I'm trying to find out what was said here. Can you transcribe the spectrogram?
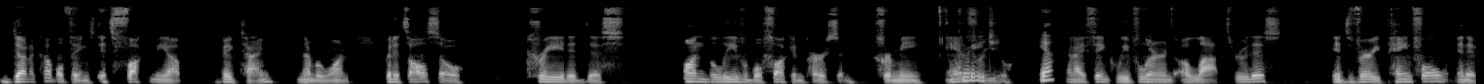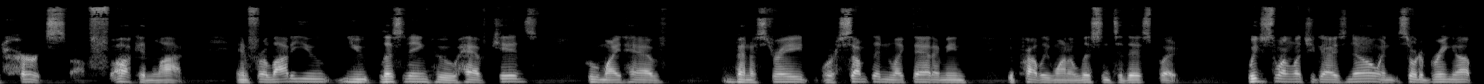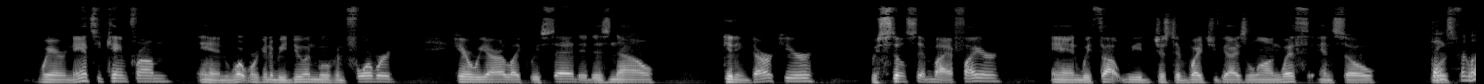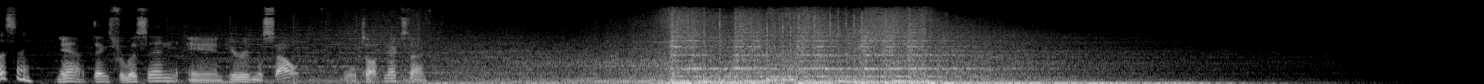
done a couple things. It's fucked me up big time number one. But it's also created this unbelievable fucking person for me and for you. Yeah. And I think we've learned a lot through this. It's very painful and it hurts a fucking lot. And for a lot of you, you listening who have kids who might have been astray or something like that, I mean, you probably want to listen to this, but we just want to let you guys know and sort of bring up where Nancy came from and what we're going to be doing moving forward. Here we are, like we said, it is now getting dark here. We're still sitting by a fire, and we thought we'd just invite you guys along with. And so, Thanks for listening. yeah, thanks for listening. And here in the South, we'll talk next time.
